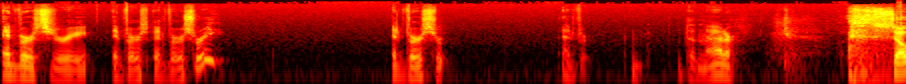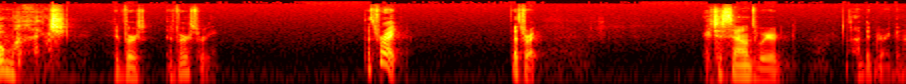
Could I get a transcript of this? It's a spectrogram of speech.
adversary adverse adversary adversary adver doesn't matter so much adverse adversary that's right that's right it just sounds weird i've been drinking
